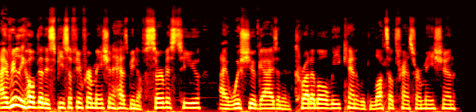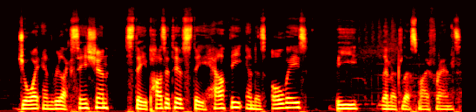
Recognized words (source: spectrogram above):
I really hope that this piece of information has been of service to you. I wish you guys an incredible weekend with lots of transformation, joy, and relaxation. Stay positive, stay healthy, and as always, be limitless, my friends.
